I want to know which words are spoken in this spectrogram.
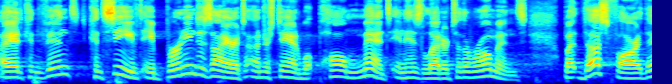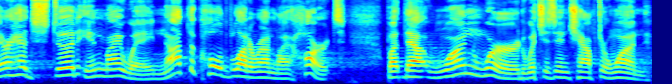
I had conceived a burning desire to understand what Paul meant in his letter to the Romans. But thus far, there had stood in my way not the cold blood around my heart, but that one word which is in chapter 1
